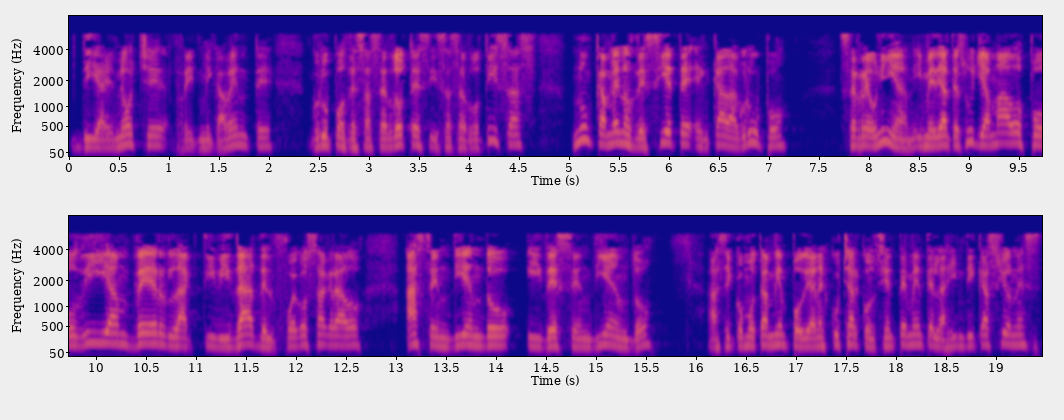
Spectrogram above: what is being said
día y noche, rítmicamente, grupos de sacerdotes y sacerdotisas, nunca menos de siete en cada grupo, se reunían y mediante sus llamados podían ver la actividad del fuego sagrado ascendiendo y descendiendo, así como también podían escuchar conscientemente las indicaciones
